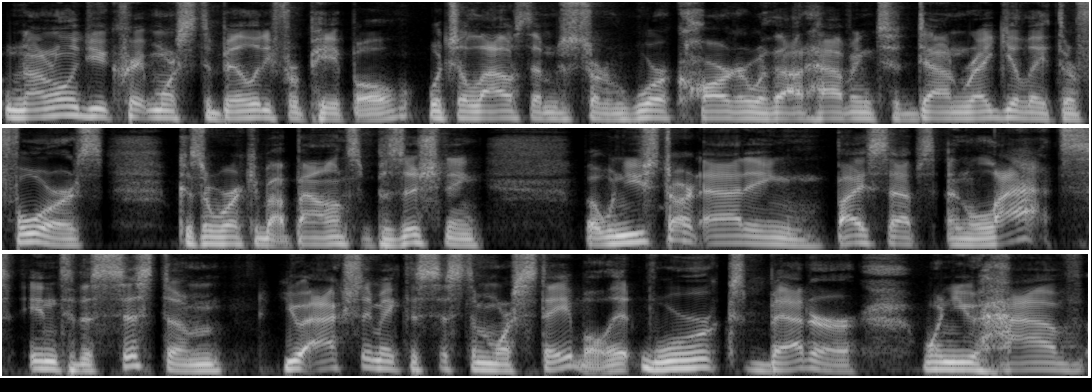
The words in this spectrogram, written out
not only do you create more stability for people, which allows them to sort of work harder without having to downregulate their force because they're working about balance and positioning. But when you start adding biceps and lats into the system, you actually make the system more stable. It works better when you have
